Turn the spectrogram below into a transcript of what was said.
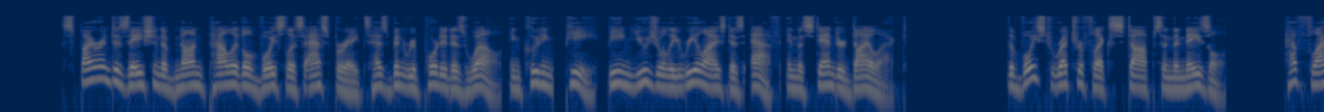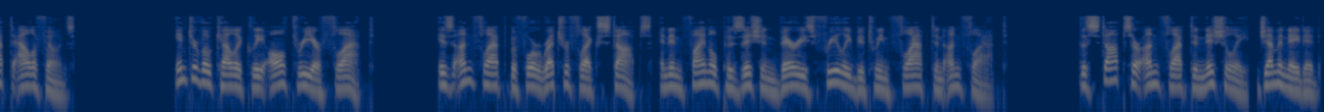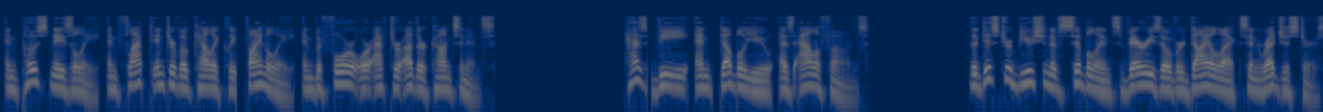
Spirantization of non-palatal voiceless aspirates has been reported as well, including, p, being usually realized as f in the standard dialect. The voiced retroflex stops and the nasal have flapped allophones, Intervocalically all three are flapped. Is unflapped before retroflex stops, and in final position varies freely between flapped and unflapped. The stops are unflapped initially, geminated, and postnasally, and flapped intervocalically, finally, and before or after other consonants. Has v and w as allophones. The distribution of sibilants varies over dialects and registers.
